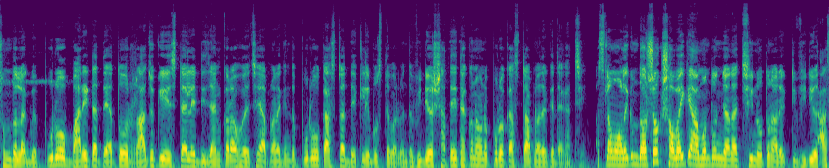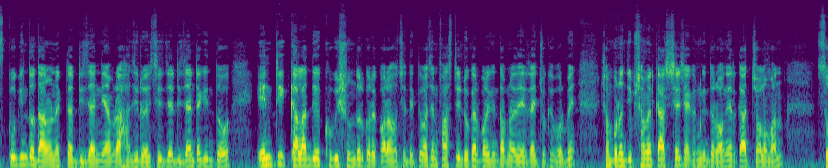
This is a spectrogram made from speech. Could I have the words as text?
সুন্দর লাগবে। পুরো বাড়িটাতে এত রাজকীয় স্টাইলে ডিজাইন করা হয়েছে, আপনারা কিন্তু পুরো কাজটা দেখলে বুঝতে পারবেন। তো ভিডিওর সাথেই থাকুন, আমরা পুরো কাজটা আপনাদেরকে দেখাচ্ছি। আসসালামু আলাইকুম দর্শক, সবাইকে আমন্ত্রণ জানাচ্ছি নতুন আরও একটি ভিডিও আজকেও কিন্তু দারুণ একটা ডিজাইন নিয়ে আমরা হাজির হয়েছি, যে ডিজাইনটা কিন্তু এন্টিক কালার দিয়ে খুবই সুন্দর করে করা হচ্ছে। দেখতে পাচ্ছেন ফার্স্টে ঢোকার পরে কিন্তু আপনাদের এটাই চোখে পড়বে। সম্পূর্ণ জিপসামের কাজ শেষ, এখন কিন্তু রঙের কাজ চলমান। সো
